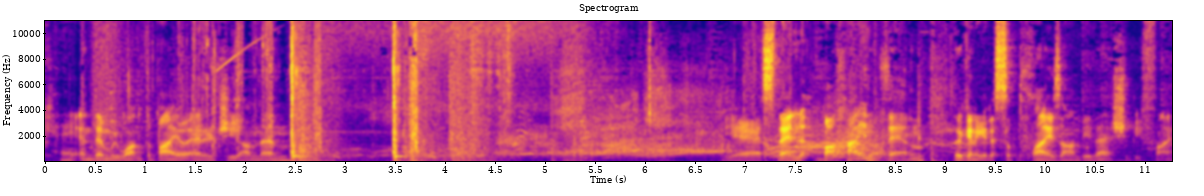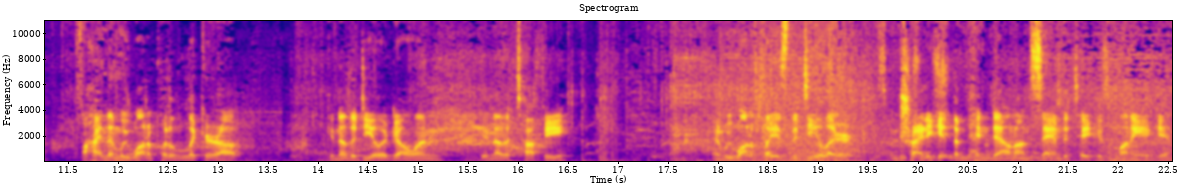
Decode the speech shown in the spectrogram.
Okay, and then we want the bio energy on them. Yes, then behind them, they're gonna get a supply zombie. That should be fine. Behind them, we want to put a licker up. Get another dealer going. Get another toughie. And we want to play as the dealer and try to get the pin down on Sam to take his money again.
